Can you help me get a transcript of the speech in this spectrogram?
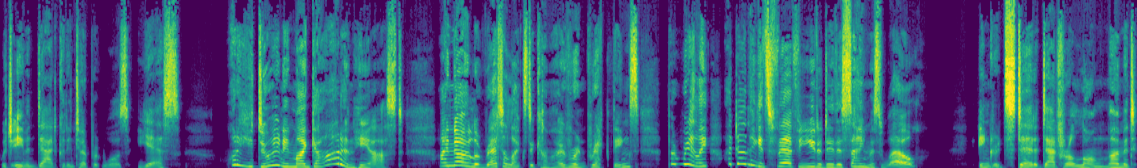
which even Dad could interpret was yes. What are you doing in my garden? he asked. I know Loretta likes to come over and wreck things, but really, I don't think it's fair for you to do the same as well. Ingrid stared at Dad for a long moment.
